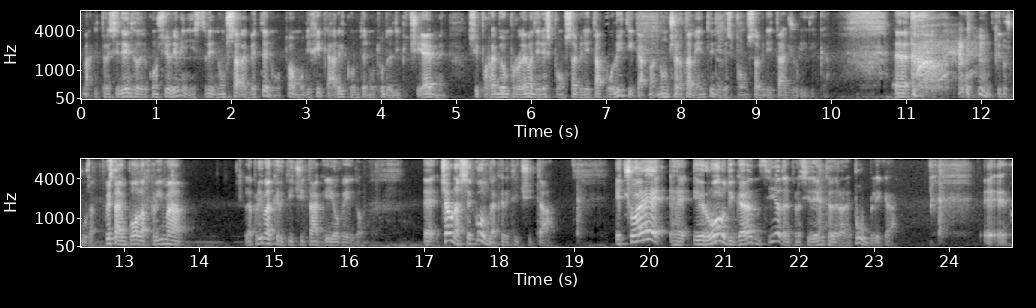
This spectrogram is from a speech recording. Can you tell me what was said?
ma il Presidente del Consiglio dei Ministri non sarebbe tenuto a modificare il contenuto del DPCM. Si porrebbe un problema di responsabilità politica, ma non certamente di responsabilità giuridica. Eh, chiedo scusa, questa è un po' la prima, la prima criticità che io vedo. Eh, c'è una seconda criticità, e cioè eh, il ruolo di garanzia del Presidente della Repubblica. Eh,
